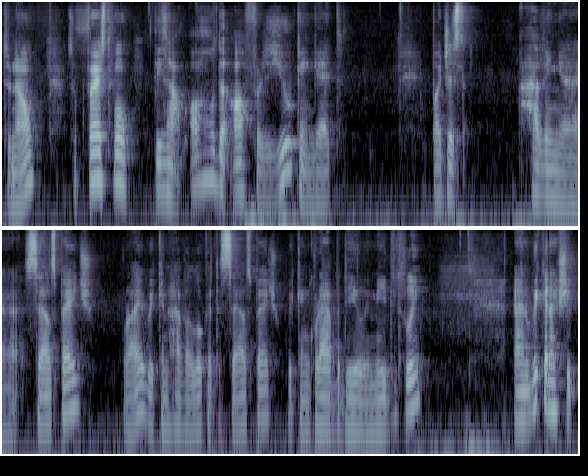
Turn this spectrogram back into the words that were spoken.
to know. So first of all, these are all the offers you can get by just having a sales page, right? We can have a look at the sales page. We can grab a deal immediately and we can actually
